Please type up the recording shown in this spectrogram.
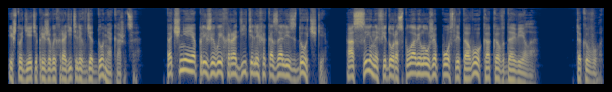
и что дети при живых родителях в детдоме окажутся. Точнее, при живых родителях оказались дочки, а сына Федора сплавила уже после того, как овдовела. Так вот,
